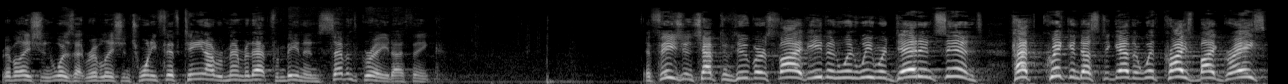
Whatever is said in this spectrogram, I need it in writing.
Revelation, what is that? Revelation 2015. I remember that from being in seventh grade, I think. Ephesians chapter 2 verse 5, even when we were dead in sins, hath quickened us together with Christ by grace,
